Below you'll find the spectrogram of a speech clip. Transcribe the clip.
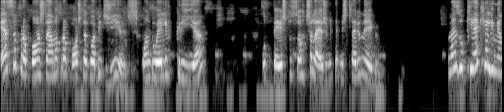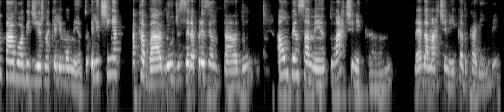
Essa proposta é uma proposta do Abdias, quando ele cria o texto Sortilégio Mistério Negro. Mas o que é que alimentava o Abdias naquele momento? Ele tinha acabado de ser apresentado a um pensamento martinicano, né, da Martinica, do Caribe,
